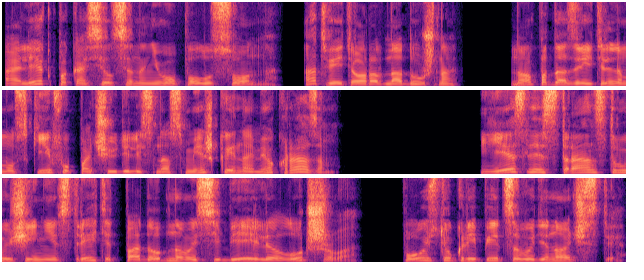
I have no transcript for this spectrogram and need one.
Олег покосился на него полусонно, ответил равнодушно, но подозрительному скифу почудились насмешка и намек разом. Если странствующий не встретит подобного себе или лучшего, пусть укрепится в одиночестве.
